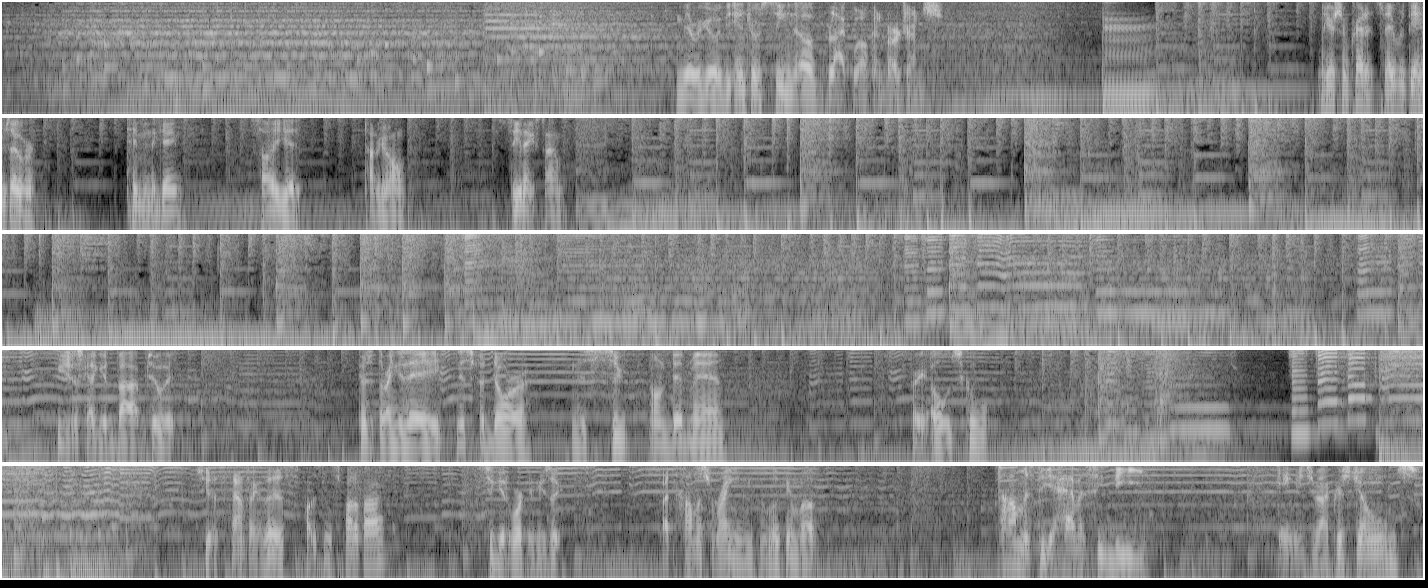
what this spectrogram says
And there we go, the intro scene of Blackwell Convergence. Here's some credits. Maybe the game's over. 10 minute game. That's all you get. Time to go home. See you next time. Just got a good vibe to it. Because it's the rainy day, and his fedora, and his suit on a Dead Man. Very old school. She has a soundtrack of this. In Spotify. It's to get working music. By Thomas Regin. Look him up. Thomas, do you have a CD? Game Engine by Chris Jones.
